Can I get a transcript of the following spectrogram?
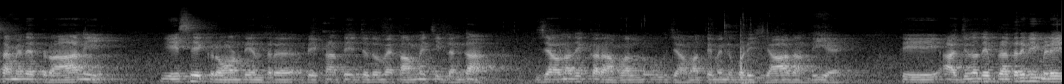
ਸਮੇਂ ਦੇ ਦੌਰਾਨ ਹੀ ਇਸੇ ਗਰਾਊਂਡ ਦੇ ਅੰਦਰ ਵੇਖਾਂ ਤੇ ਜਦੋਂ ਮੈਂ ਕੰਮ ਵਿੱਚ ਹੀ ਲੰਘਾਂ ਜਾਂ ਉਹਨਾਂ ਦੇ ਘਰਾਂ ਵੱਲ ਨੂੰ ਜਾਵਾਂ ਤੇ ਮੈਨੂੰ ਬੜੀ ਯਾਦ ਆਉਂਦੀ ਹੈ। ਤੇ ਅੱਜ ਉਹਨਾਂ ਦੇ ਬ੍ਰਦਰ ਵੀ ਮਿਲੇ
